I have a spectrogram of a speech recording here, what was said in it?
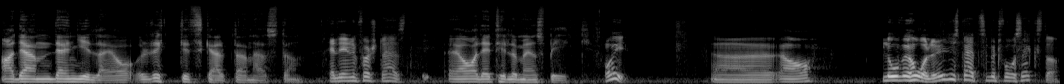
Ja, den, den gillar jag. Riktigt skarp den hästen. Är det din första häst? Ja, det är till och med en spik. Oj! Eh, ja, Love Håleryd i spets över 2,6 då?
